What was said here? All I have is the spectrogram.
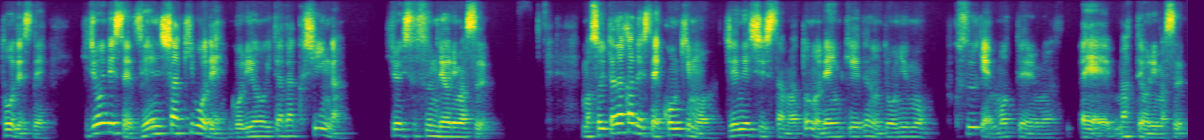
等ですね、非常にですね、全社規模でご利用いただくシーンが非常に進んでおります。まあ、そういった中ですね、今期もジェネシス様との連携での導入も複数件持っております、えー、待っております。ま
